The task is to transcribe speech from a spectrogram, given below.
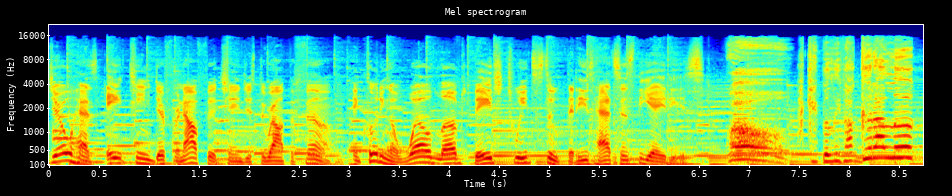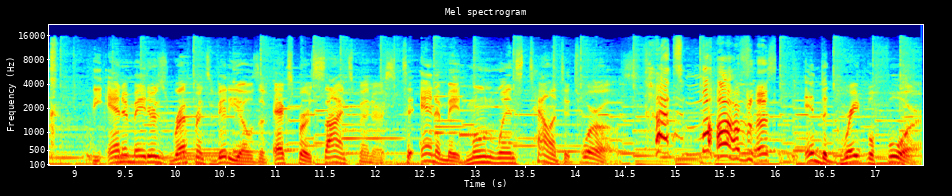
Joe has 18 different outfit changes throughout the film, including a well loved beige tweed suit that he's had since the 80s. Whoa, I can't believe how good I look. The animators reference videos of expert sign spinners to animate Moonwind's talented twirls. That's marvelous! In The Great Before,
